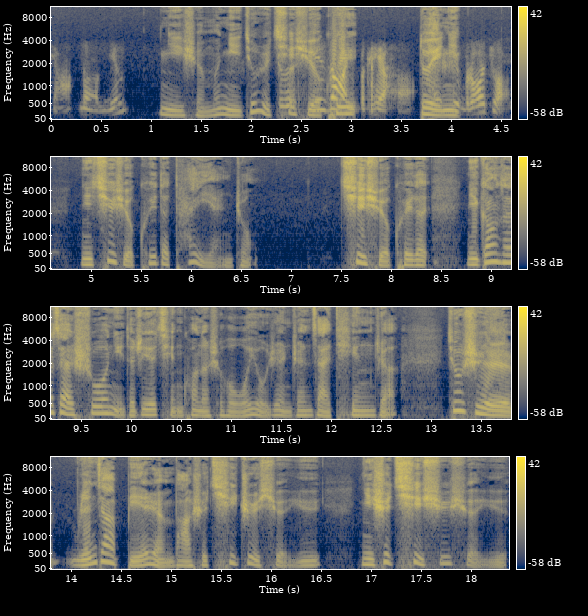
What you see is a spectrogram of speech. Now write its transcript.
响，脑鸣。你什么？你就是气血亏，心脏也不太好，对你睡不着觉。你气血亏的太严重，气血亏的。你刚才在说你的这些情况的时候，我有认真在听着。就是人家别人吧是气滞血瘀，你是气虚血瘀。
